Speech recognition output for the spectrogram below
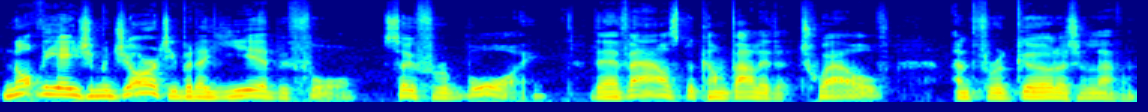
not the age of majority, but a year before. So for a boy, their vows become valid at 12, and for a girl at 11.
